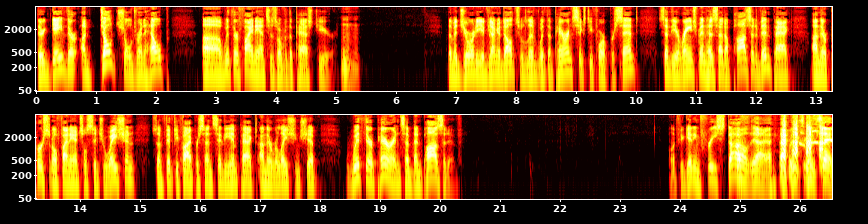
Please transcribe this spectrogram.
they gave their adult children help uh, with their finances over the past year. Mm-hmm. The majority of young adults who live with the parents, 64%, said the arrangement has had a positive impact on their personal financial situation. Some 55% say the impact on their relationship with their parents have been positive. Well, if you're getting free stuff, Oh, yeah. I was going to say,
